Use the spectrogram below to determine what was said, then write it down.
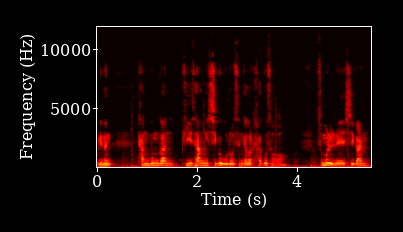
우리는 당분간 비상시국으로 생각을 하고서 24시간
